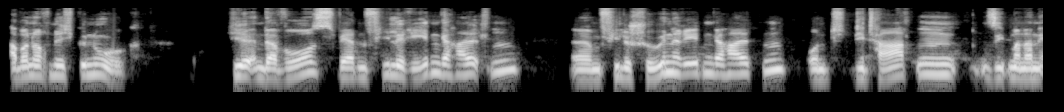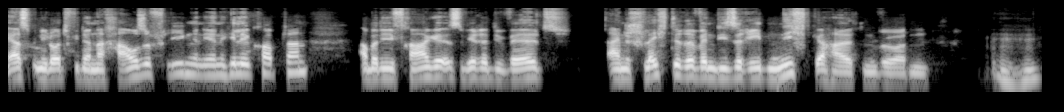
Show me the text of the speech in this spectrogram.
aber noch nicht genug. Hier in Davos werden viele Reden gehalten, ähm, viele schöne Reden gehalten und die Taten sieht man dann erst, wenn die Leute wieder nach Hause fliegen in ihren Helikoptern. Aber die Frage ist, wäre die Welt eine schlechtere, wenn diese Reden nicht gehalten würden? Mhm.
